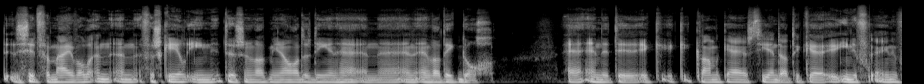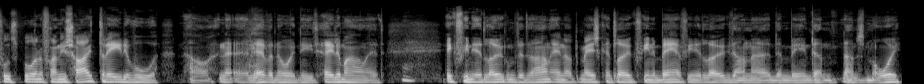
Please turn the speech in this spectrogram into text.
er zit voor mij wel een, een verschil in tussen wat mijn ouders dingen en, eh, en, en wat ik doch. En het, eh, ik, ik, ik kwam een zien dat ik in de, in de voetsporen van die site treden woe. Nou, dat hebben we nooit niet. Helemaal niet. Ik vind het leuk om te doen. En dat mensen het leuk vinden, ben je vindt het leuk, dan, dan, ben je, dan, dan is het mooi.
